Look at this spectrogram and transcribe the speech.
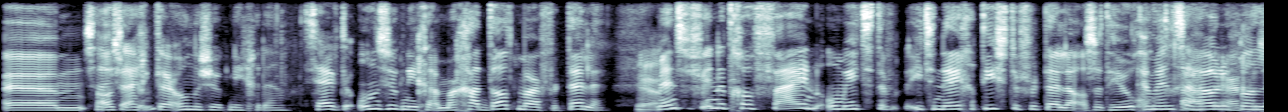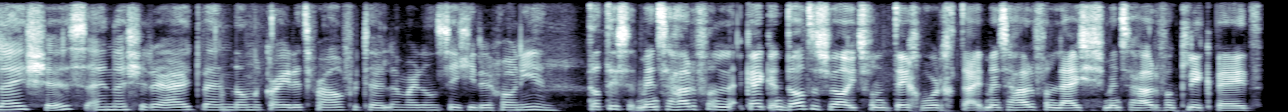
ehm, Zij als heeft eigenlijk haar onderzoek niet gedaan. zij heeft er onderzoek niet gedaan, maar ga dat maar vertellen. Ja. Mensen vinden het gewoon fijn om iets, te, iets negatiefs te vertellen als het heel goed En mensen gaat houden van lijstjes. En als je eruit bent, dan kan je dit verhaal vertellen. Maar dan zit je er gewoon niet in. Dat is het. Mensen houden van. Kijk, en dat is wel iets van de tegenwoordige tijd. Mensen houden van lijstjes, mensen houden van clickbait.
